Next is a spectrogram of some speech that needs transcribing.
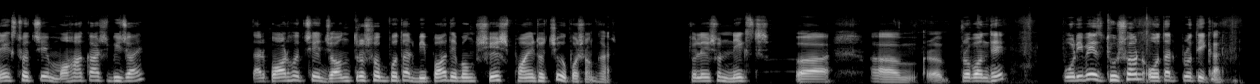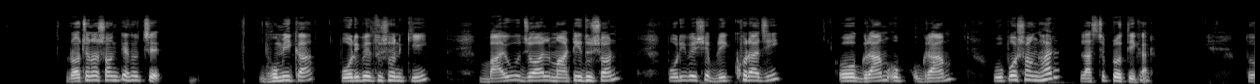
নেক্সট হচ্ছে মহাকাশ বিজয়। তারপর হচ্ছে যন্ত্র সভ্যতার বিপদ এবং শেষ পয়েন্ট হচ্ছে উপসংহার। চলে এসো নেক্সট প্রবন্ধে পরিবেশ দূষণ ও তার প্রতিকার। রচনা সংকেত হচ্ছে, ভূমিকা, পরিবেশ দূষণ কী? বায়ু, জল, মাটি দূষণ, পরিবেশে বৃক্ষরাজি ও গ্রাম গ্রাম উপসংহার লাস্টে প্রতিকার। তো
